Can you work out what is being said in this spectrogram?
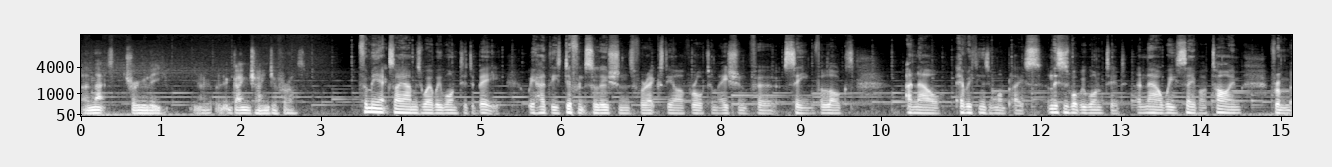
And that's truly you know, a game changer for us. For me, XSIAM is where we wanted to be. We had these different solutions for XDR, for automation, for SIEM, for logs, and now everything's in one place. And this is what we wanted. And now we save our time from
